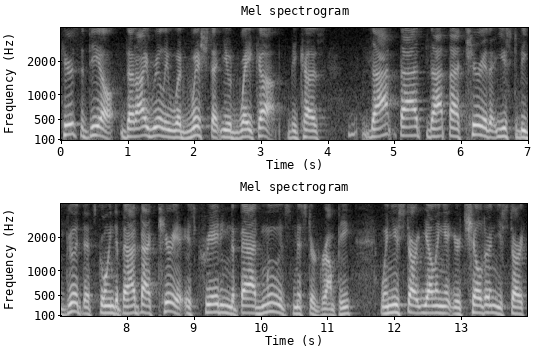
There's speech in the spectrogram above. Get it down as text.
here's the deal that I really would wish that you'd wake up because that bad that bacteria that used to be good that's going to bad bacteria is creating the bad moods mr grumpy. When you start yelling at your children you start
